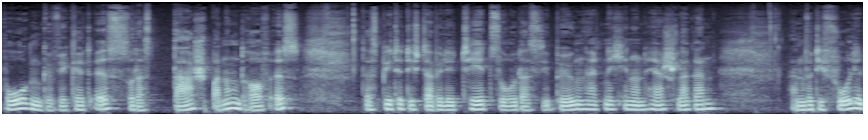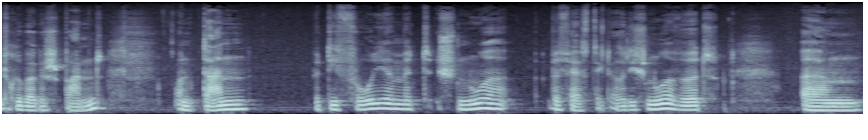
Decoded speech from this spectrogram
Bogen gewickelt ist, sodass da Spannung drauf ist. Das bietet die Stabilität so, dass die Bögen halt nicht hin und her schlackern. Dann wird die Folie drüber gespannt und dann wird die Folie mit Schnur befestigt. Also die Schnur wird ähm,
